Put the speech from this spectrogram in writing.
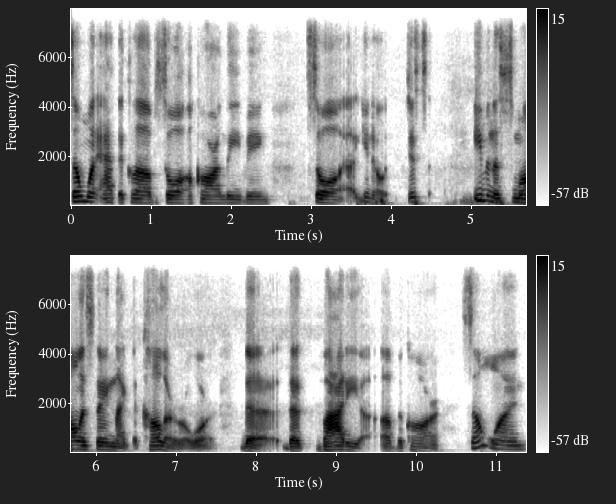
Someone at the club saw a car leaving, saw, you know, just even the smallest thing like the color or the the body of the car. Someone,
